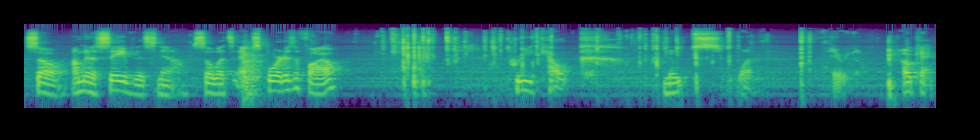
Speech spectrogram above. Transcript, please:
So I'm going to save this now. So let's export as a file. Pre-calc notes 1. There we go. Okay.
